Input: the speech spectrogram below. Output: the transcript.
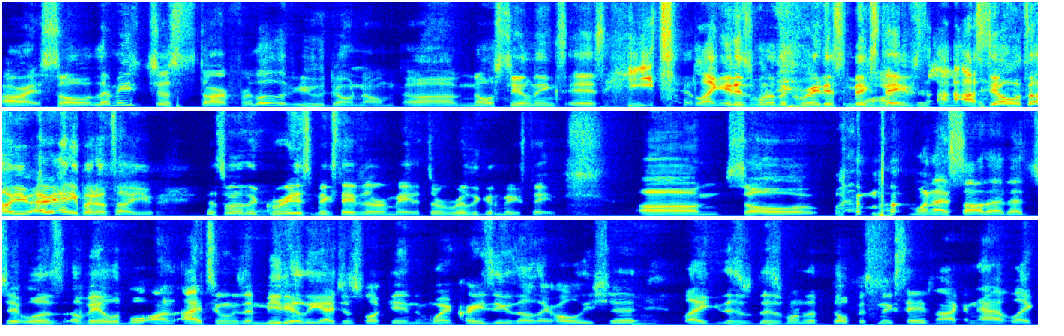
All right, so let me just start. For those of you who don't know, uh, No Ceilings is heat. Like it is one of the greatest mixtapes. 100%. I, I still will tell you. Anybody will tell you. It's one of the Yeah. greatest mixtapes ever made. It's a really good mixtape. Um, so when I saw that that shit was available on iTunes, immediately I just fucking went crazy because I was like, "Holy shit! Mhm. Like this is this is one of the dopest mixtapes, and I can have like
